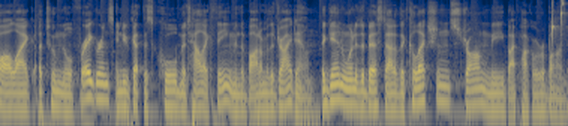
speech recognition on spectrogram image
fall-like autumnal fragrance, and you've got this cool metallic theme in the bottom of the dry down. Again, one of the best out of the collection, Strong Me by Paco Rabanne.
